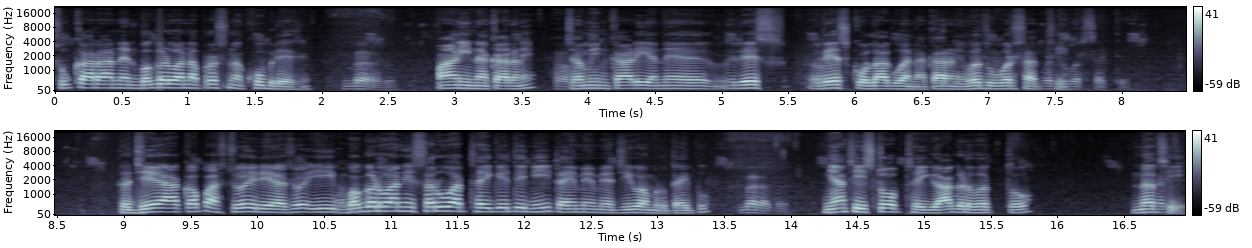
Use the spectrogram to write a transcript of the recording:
સુકારા અને બગડવાના પ્રશ્ન ખૂબ રહે છે. બરાબર. પાણીના કારણે જમીન કાળી અને રેસ રેસકો લાગવાના કારણે વધુ વરસાદથી તો જે આ કપાસ જોઈ રહ્યા છો એ બગડવાની શરૂઆત થઈ ગઈ હતી ને એ ટાઈમે મેં જીવામૃત આપ્યું. બરાબર. ત્યાંથી સ્ટોપ થઈ ગયો આગળ વધતો નથી.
